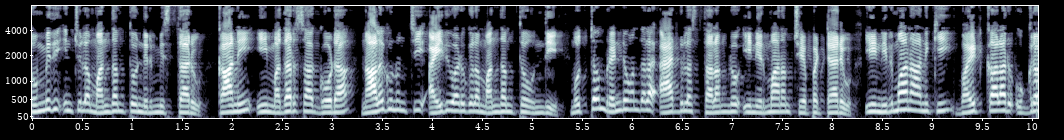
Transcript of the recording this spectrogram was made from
తొమ్మిది ఇంచుల మందంతో నిర్మిస్తారు. కానీ ఈ మదర్సా గోడ నాలుగు నుంచి ఐదు అడుగుల మందంతో ఉంది. మొత్తం రెండు వందల యార్డుల స్థలంలో ఈ నిర్మాణం చేపట్టారు. ఈ నిర్మాణానికి వైట్ కాలర్ ఉగ్ర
